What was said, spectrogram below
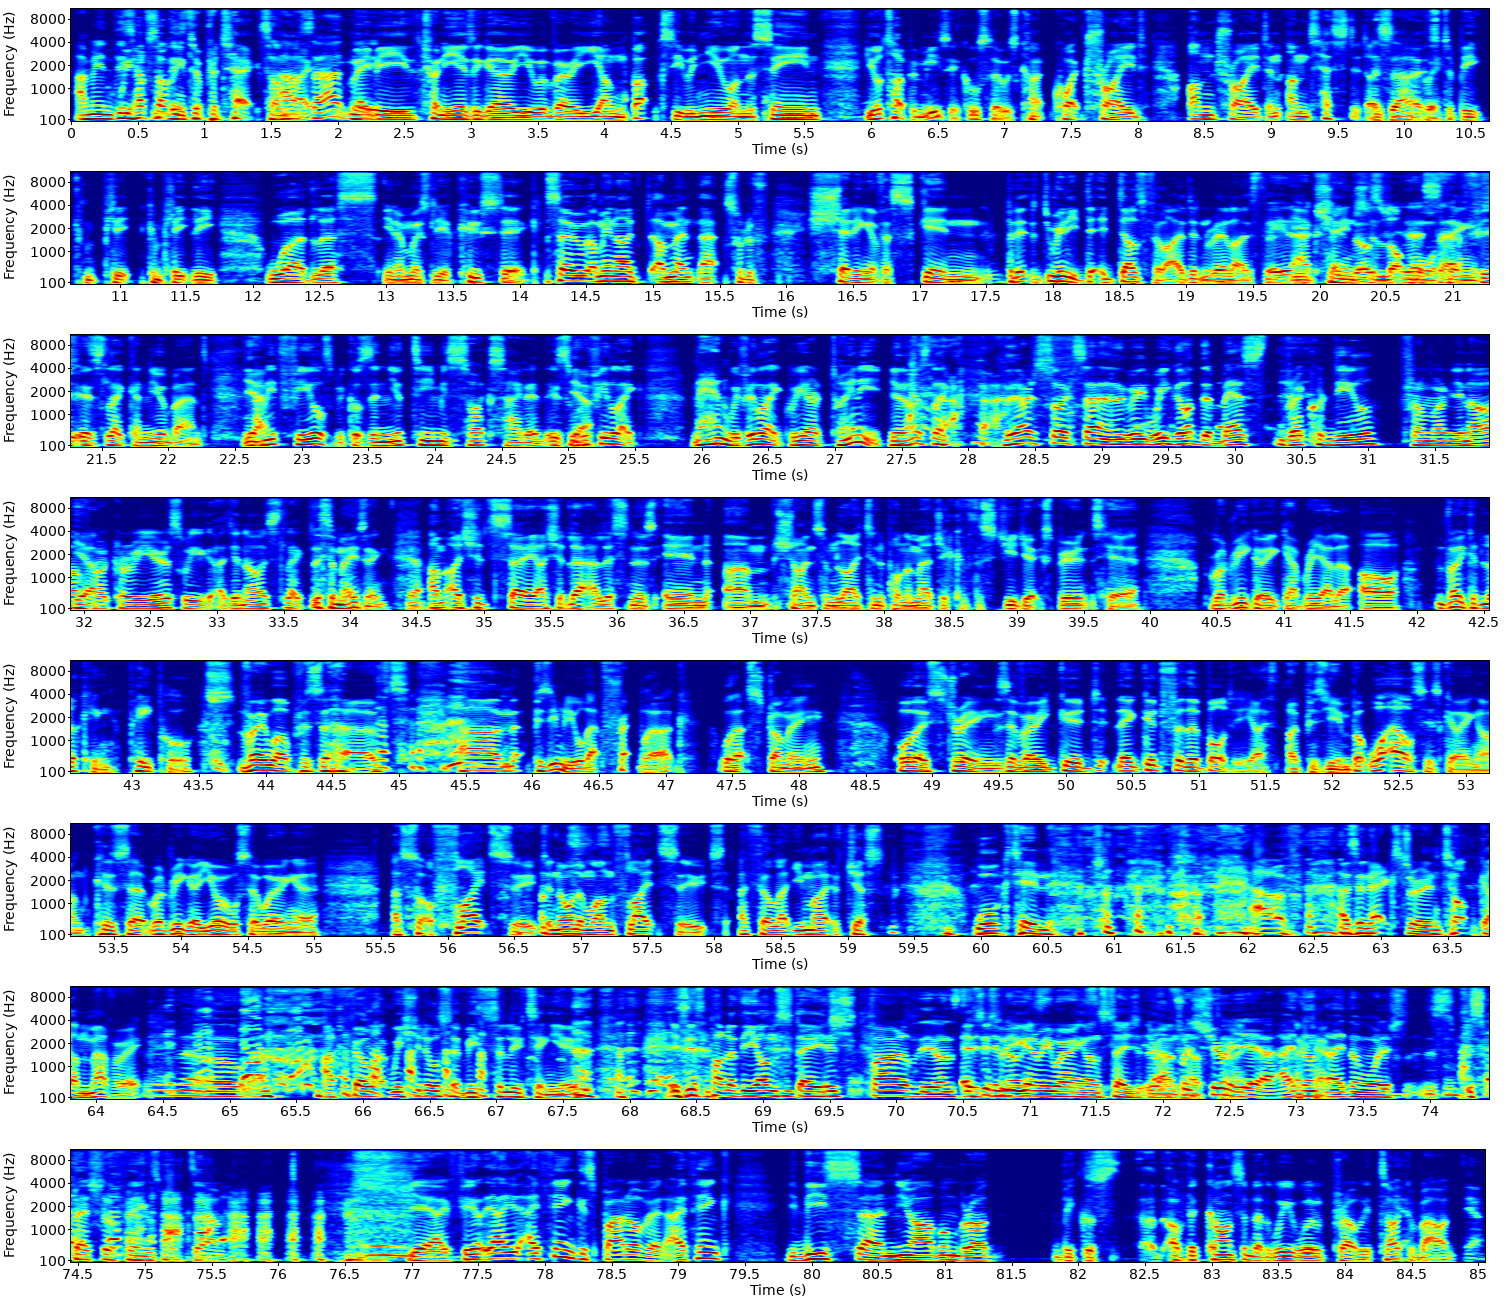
I mean, this, we have something this, to protect. Unlike ah, exactly. maybe 20 years ago, you were very young bucks, you were new on the scene. Your type of music also was quite, quite tried, untried, and untested. I exactly. suppose to be complete, completely wordless, you know, mostly acoustic. So, I mean, I, I meant that sort of shedding of a skin, but it really it does feel. I didn't realize that it you changed does, a lot more things. It's like a new band, yeah. and it feels because the new team is so excited. It's, yeah. We feel like, man, we feel like we are 20. You know, it's like they are so excited. We, we got the best record deal from you know yeah. our careers. We you know it's like it's amazing. Yeah. Um, I should say I should let our listeners in, um, shine some light in upon the magic of the studio experience here. Rodrigo and Gabriela are very good looking people, very well preserved. um, presumably all that fretwork, all that strumming all those strings are very good. They're good for the body, I, I presume. But what else is going on? Because uh, Rodrigo, you're also wearing a, a sort of flight suit, a more than one flight suit. I feel like you might have just walked in out of, as an extra in Top Gun Maverick. No, I feel like we should also be saluting you. Is this part of the onstage? It's part of the onstage. Is this what you're going to be wearing on stage at the yeah, Roundhouse? For sure, tonight? yeah. I don't, okay. I don't wear special things, but um, yeah, I feel. I, I think it's part of it. I think this uh, new album brought because of the concept that we will probably talk yeah. about. Yeah.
